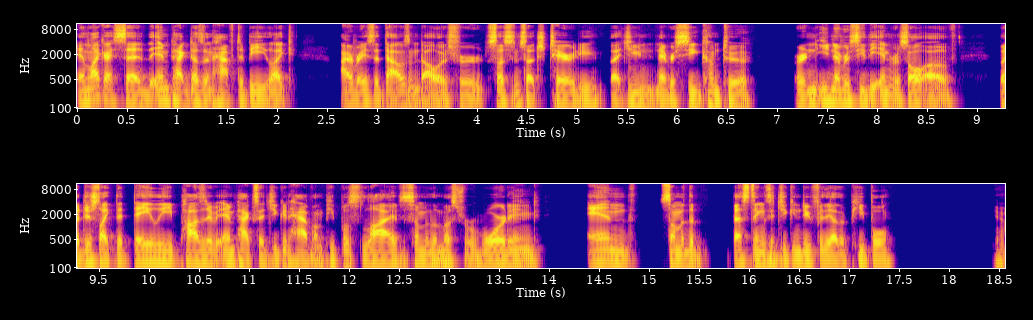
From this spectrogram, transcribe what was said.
And like I said, the impact doesn't have to be like I raised a thousand dollars for such and such charity that you mm-hmm. never see come to, or you never see the end result of. but just like the daily positive impacts that you can have on people's lives, some of the most rewarding and some of the best things that you can do for the other people. Yeah,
